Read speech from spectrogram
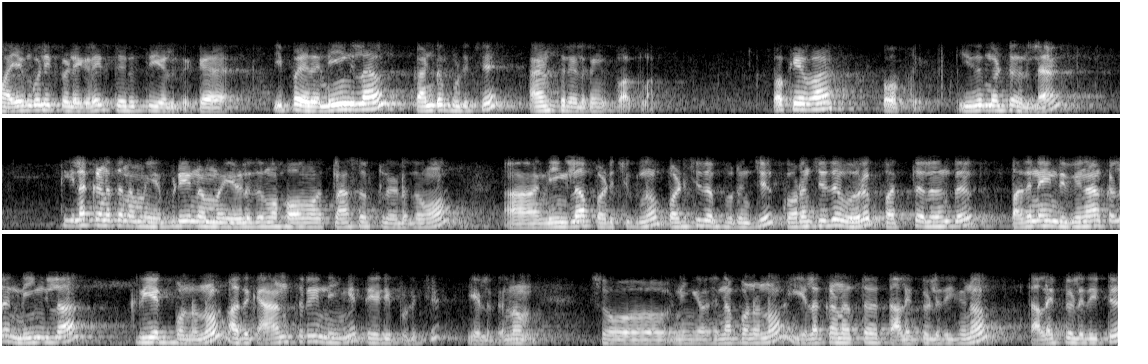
மயங்கொழி பிழைகளை திருத்தி எழுதுக. இப்போ இதை நீங்களாம் கண்டுபிடிச்சு ஆன்சர் எழுதுங்க பார்க்கலாம். ஓகேவா ஓகே இது மட்டும் இல்லை இலக்கணத்தை நம்ம எப்படி நம்ம எழுதுவோம் ஹோம் ஒர்க் கிளாஸ் ஒர்க்கில் எழுதுவோம். நீங்களாக படிச்சுக்கணும். படிச்சதை புரிஞ்சு குறைஞ்சது ஒரு பத்துலேருந்து பதினைந்து வினாக்களை நீங்களாக கிரியேட் பண்ணணும். அதுக்கு ஆன்சரையும் நீங்கள் தேடி பிடிச்சி எழுதணும். ஸோ நீங்கள் என்ன பண்ணணும்? இலக்கணத்தை தலைப்பு எழுதிக்கணும். தலைப்பு எழுதிட்டு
